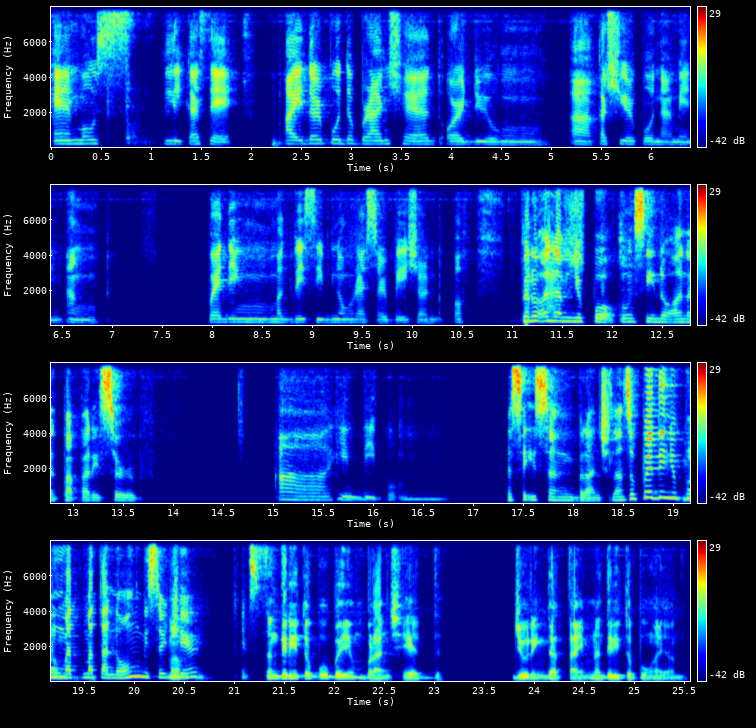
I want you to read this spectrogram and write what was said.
And mostly kasi either po the branch head or yung ah, cashier po namin ang pwedeng mag-receive ng reservation of Pero cash. alam niyo po kung sino ang nagpapa-reserve. Ah, hindi po. Kasi isang branch lang. So pwede niyo pong mat- matanong, Mr. Ma'am. Chair? Yes. Nandirito po ba yung branch head during that time? Nandirito po ngayon?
